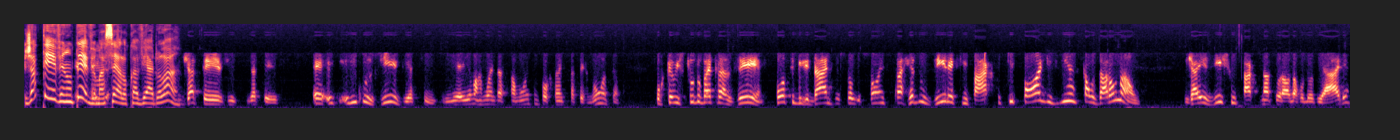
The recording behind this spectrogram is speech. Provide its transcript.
Já teve, não teve, Marcelo, o caviário lá? Já teve, já teve. É, inclusive, assim, e aí uma argumentação muito importante essa pergunta, porque o estudo vai trazer possibilidades e soluções para reduzir esse impacto que pode vir a causar ou não. Já existe um impacto natural da rodoviária.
